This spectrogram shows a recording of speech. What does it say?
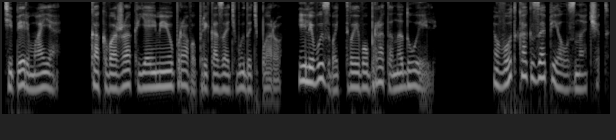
«Теперь моя. Как вожак я имею право приказать выдать пару или вызвать твоего брата на дуэль». Вот как запел, значит.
